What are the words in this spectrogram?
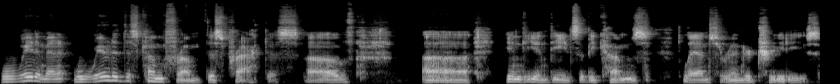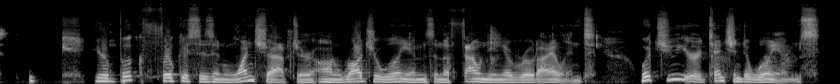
wait a minute, where did this come from? This practice of uh, Indian deeds that becomes land surrender treaties. Your book focuses in one chapter on Roger Williams and the founding of Rhode Island. What drew your attention to Williams,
